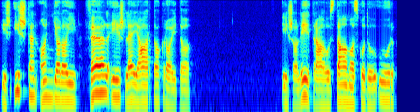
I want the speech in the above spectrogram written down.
és Isten angyalai fel és lejártak rajta és a létrához támaszkodó úr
